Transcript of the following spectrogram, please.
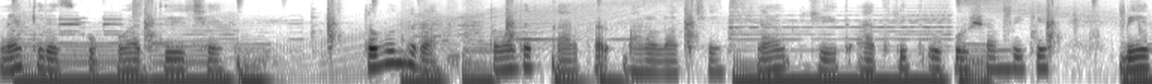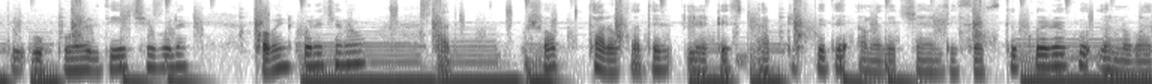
নেকলেস উপহার দিয়েছে। তো বন্ধুরা, তোমাদের কার কার ভালো লাগছে? নায়ক জিৎ, আদ্রিত ও কৌশাম্বীকে বিয়েতে উপহার দিয়েছে বলে কমেন্ট করে জানাও। আর সব তারকাদের লেটেস্ট আপডেট পেতে আমাদের চ্যানেলটি সাবস্ক্রাইব করে রাখো। ধন্যবাদ।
